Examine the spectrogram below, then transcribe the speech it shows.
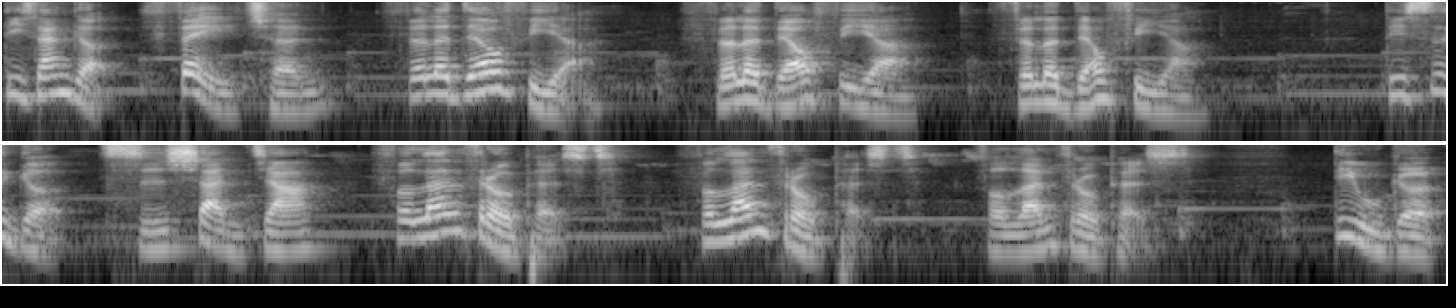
第三个费城 Philadelphia, Philadelphia, Philadelphia。第四个慈善家 Philanthropist, Philanthropist, Philanthropist。第五个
